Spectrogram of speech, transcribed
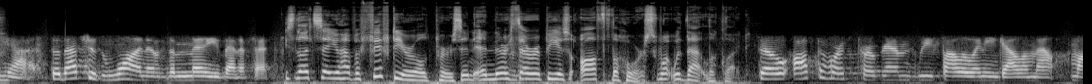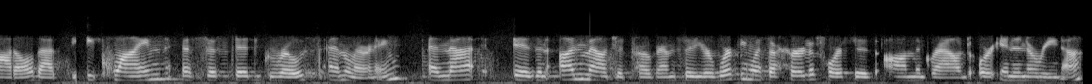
Yeah, so that's just one of the many benefits. Let's say you have a 50 year old person and their mm-hmm. therapy is off the horse. What would that look like? So, off the horse programs, we follow an EAGALA model that's equine assisted growth and learning. And that is an unmounted program, so you're working with a herd of horses on the ground or in an arena.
